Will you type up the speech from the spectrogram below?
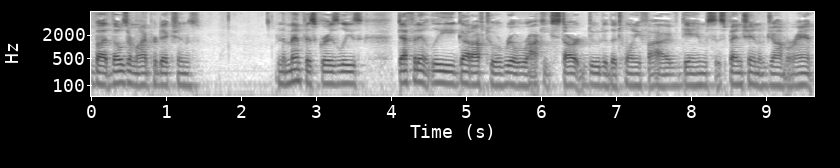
but those are my predictions. The Memphis Grizzlies definitely got off to a real rocky start due to the 25 game suspension of Ja Morant.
